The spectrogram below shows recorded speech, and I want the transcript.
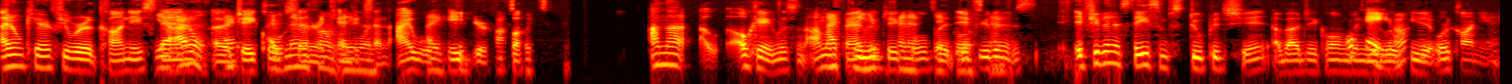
I don't care if you were a Kanye stan, Yeah, I don't- a J Cole stan, or a Kendrick stan. I will I hate your fuck. I'm not uh, okay. Listen, I'm a Actually, fan of J Cole, J. but Cole if you're gonna if you're gonna say some stupid shit about J Cole, I'm gonna Okay, get a huh? Or Kanye.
